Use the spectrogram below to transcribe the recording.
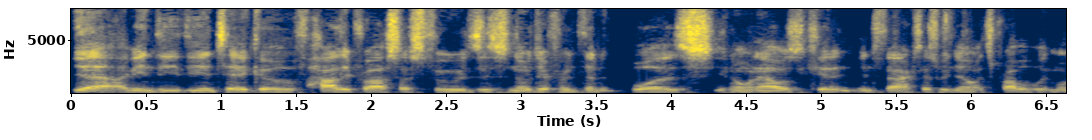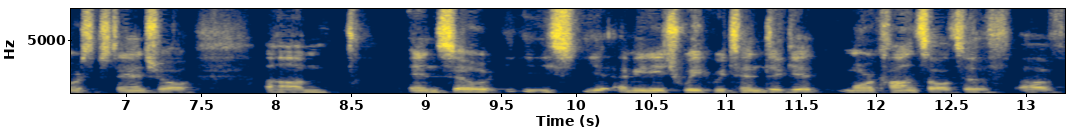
yeah, I mean the the intake of highly processed foods is no different than it was, you know, when I was a kid. In, in fact, as we know, it's probably more substantial. Um, and so, each, I mean, each week we tend to get more consults of of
